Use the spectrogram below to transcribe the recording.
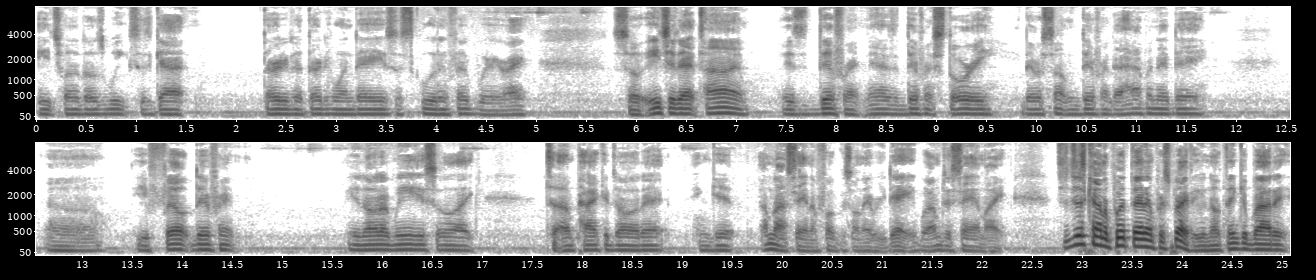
Each one of those weeks has got 30 to 31 days, excluding February, right? So each of that time is different. It has a different story. There was something different that happened that day. Uh, you felt different. You know what I mean? So, like, to unpackage all that and get, I'm not saying to focus on every day, but I'm just saying, like, to just kind of put that in perspective, you know, think about it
